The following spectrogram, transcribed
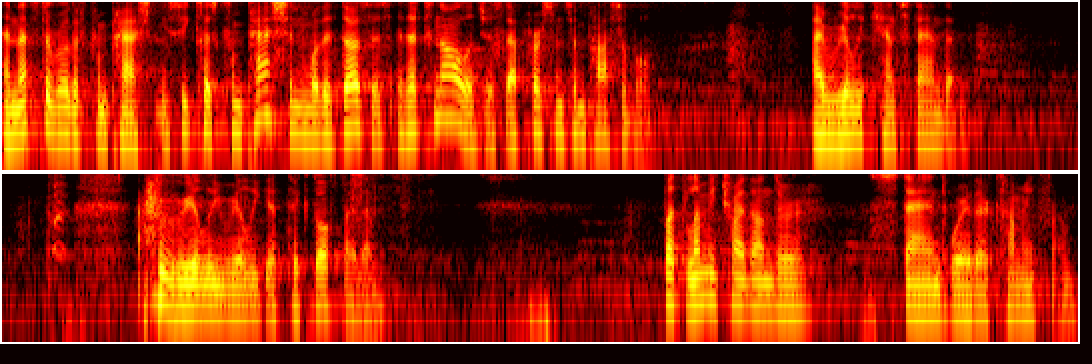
And that's the road of compassion. You see, because compassion, what it does is it acknowledges that person's impossible. I really can't stand them. I really, really get ticked off by them. But let me try to understand where they're coming from.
